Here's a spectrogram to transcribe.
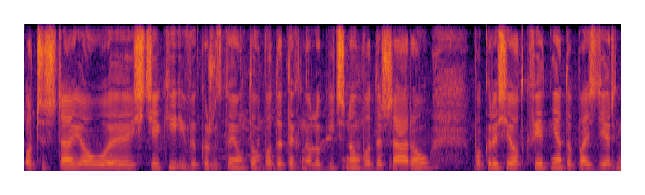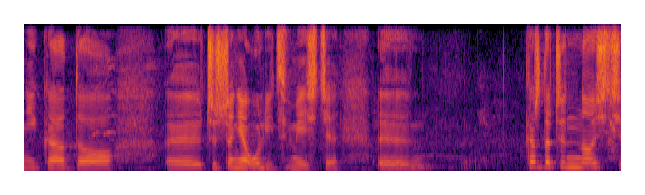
oczyszczają y, ścieki i wykorzystują tą wodę technologiczną, wodę szarą w okresie od kwietnia do października do y, czyszczenia ulic w mieście. Każda czynność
